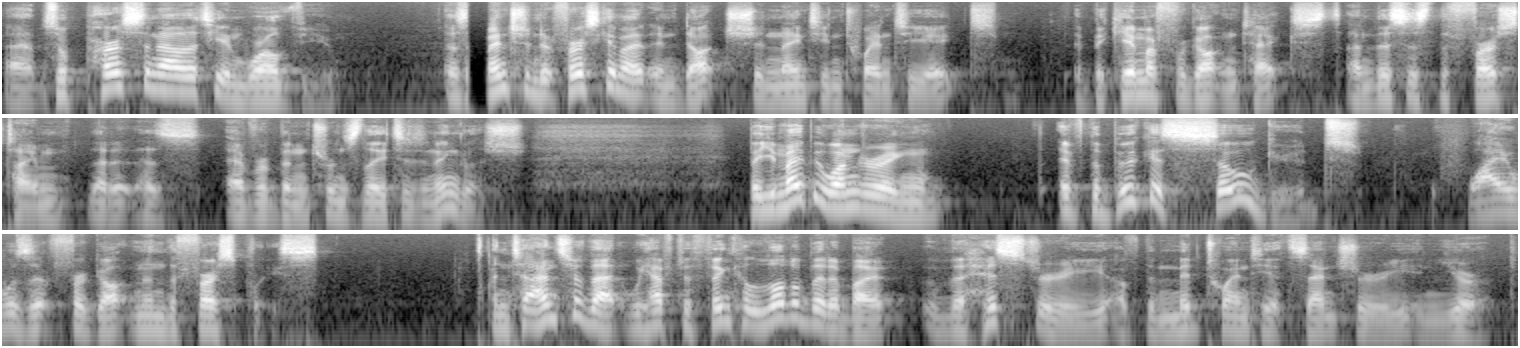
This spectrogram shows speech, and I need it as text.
Uh, so, personality and worldview. As I mentioned, it first came out in Dutch in 1928. It became a forgotten text, and this is the first time that it has ever been translated in English. But you might be wondering if the book is so good, why was it forgotten in the first place? And to answer that, we have to think a little bit about the history of the mid 20th century in Europe,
